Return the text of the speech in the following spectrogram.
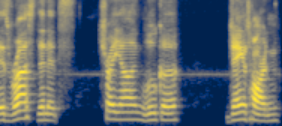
It's Russ. Then it's Trae Young, Luka, James Harden.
